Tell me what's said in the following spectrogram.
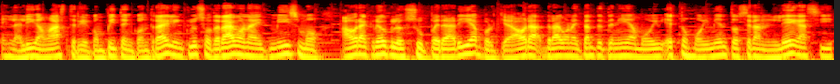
en la Liga Master que compiten contra él. Incluso Dragonite mismo ahora creo que lo superaría porque ahora Dragonite antes tenía estos movimientos eran Legacy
